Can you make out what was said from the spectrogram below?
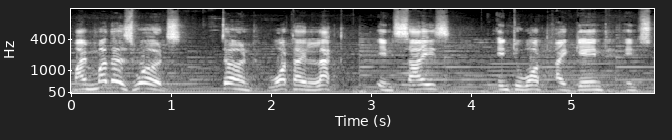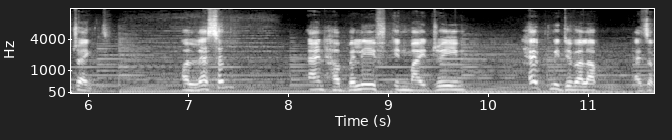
my mother's words turned what I lacked in size into what I gained in strength. Her lesson and her belief in my dream helped me develop as a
